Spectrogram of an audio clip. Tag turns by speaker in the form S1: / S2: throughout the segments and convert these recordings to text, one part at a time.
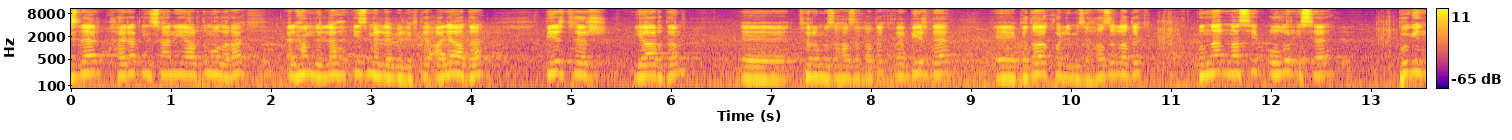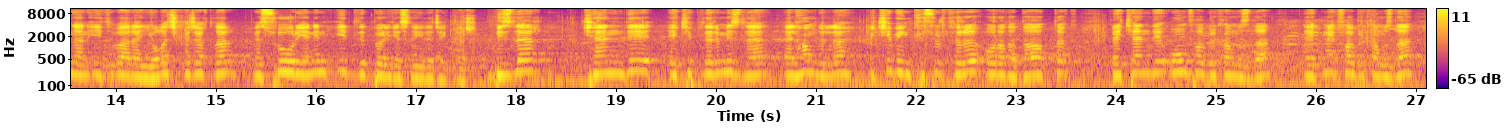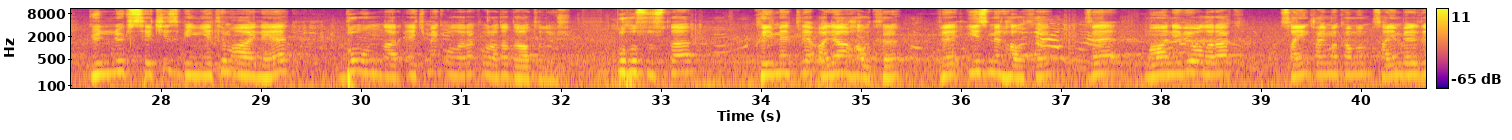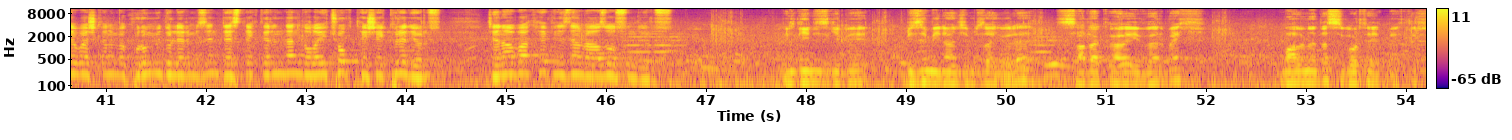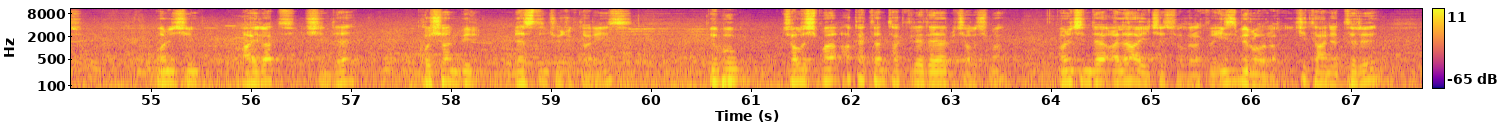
S1: Bizler Hayrat İnsani Yardım olarak elhamdülillah İzmir'le birlikte Ali Ağa'da bir tır yardım e, tırımızı hazırladık ve bir de e, gıda kolimizi hazırladık. Bunlar nasip olur ise bugünden itibaren yola çıkacaklar ve Suriye'nin İdlib bölgesine gidecekler. Bizler kendi ekiplerimizle elhamdülillah 2000 küsür tırı orada dağıttık ve kendi un fabrikamızda, ekmek fabrikamızda günlük 8000 yetim aileye bu unlar ekmek olarak orada dağıtılıyor. Bu hususta kıymetli Ala halkı ve İzmir halkı ve manevi olarak Sayın Kaymakamım, Sayın Belediye Başkanım ve kurum müdürlerimizin desteklerinden dolayı çok teşekkür ediyoruz. Cenab-ı Hak hepinizden razı olsun diyoruz.
S2: Bildiğiniz gibi bizim inancımıza göre sadakayı vermek malını da sigorta etmektir. Onun için hayrat işinde koşan bir neslin çocuklarıyız. Ve bu çalışma hakikaten takdire değer bir çalışma. Onun için de Ala ilçesi olarak ve İzmir olarak iki tane tırı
